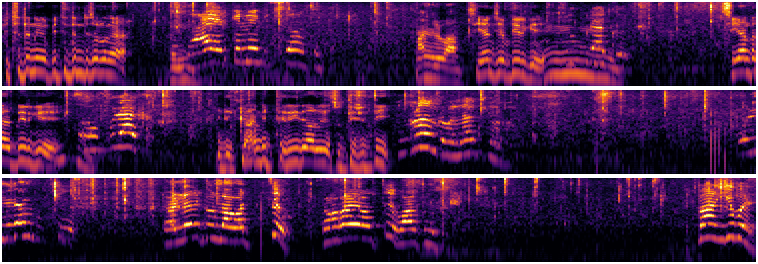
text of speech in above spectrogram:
பிச்சு தின்னுங்க பிச்சு தின்ட்டு சொல்லுங்க. நான் சொல்லுவா? சியான்சி எப்படி இருக்கு? சியான்ரா எப்படி இருக்கு? சூப்பரா இருக்கு இதுக்காண்டி தெரியுது ஆளுங்க சுத்தி சுத்தி. நான் வச்சு வெங்காயம் வச்சு வாழ்க்கை அப்பா இங்கே போய்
